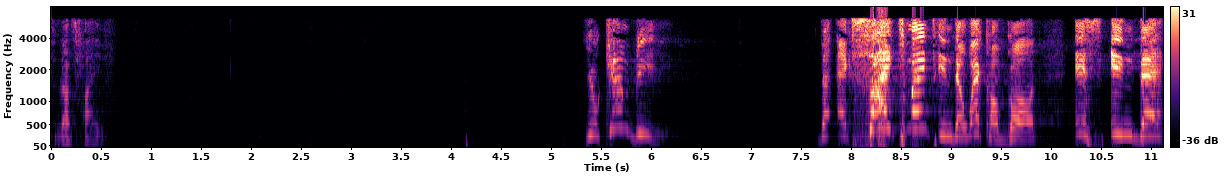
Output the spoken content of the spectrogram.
So that's five. You can't be. The excitement in the work of God is in the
